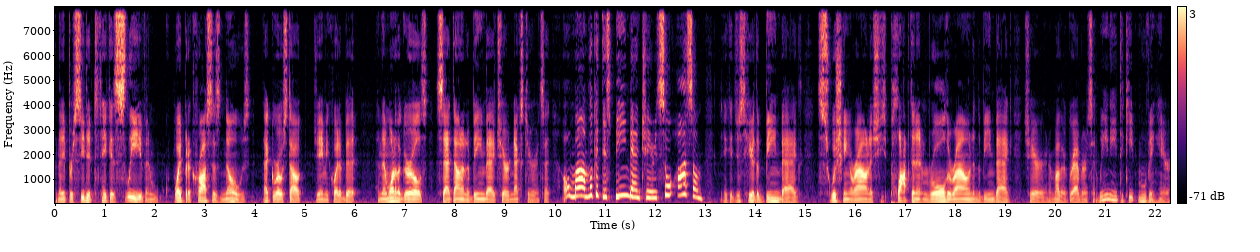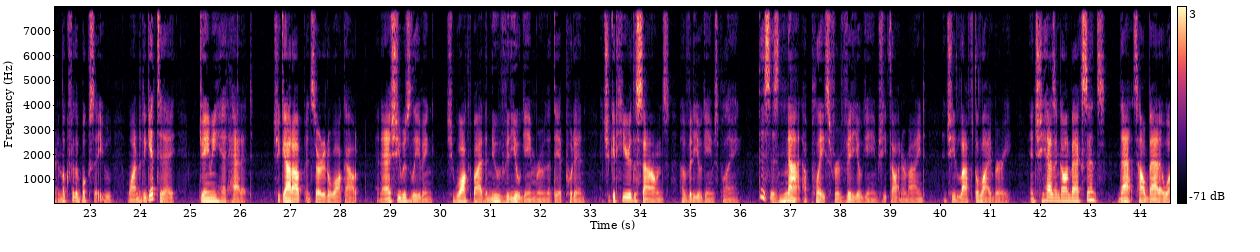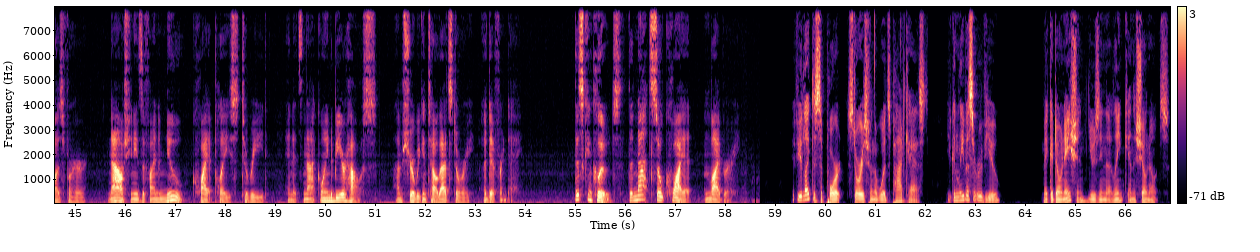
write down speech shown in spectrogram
and then he proceeded to take his sleeve and wipe it across his nose. That grossed out Jamie quite a bit. And then one of the girls sat down in a beanbag chair next to her and said, Oh, Mom, look at this beanbag chair. It's so awesome. You could just hear the beanbag swishing around as she plopped in it and rolled around in the beanbag chair. And her mother grabbed her and said, We need to keep moving here and look for the books that you wanted to get today. Jamie had had it. She got up and started to walk out. And as she was leaving, she walked by the new video game room that they had put in, and she could hear the sounds of video games playing. This is not a place for video games, she thought in her mind, and she left the library. And she hasn't gone back since. That's how bad it was for her. Now she needs to find a new, quiet place to read, and it's not going to be her house. I'm sure we can tell that story a different day. This concludes the Not So Quiet Library. If you'd like to support Stories from the Woods podcast, you can leave us a review, make a donation using the link in the show notes,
